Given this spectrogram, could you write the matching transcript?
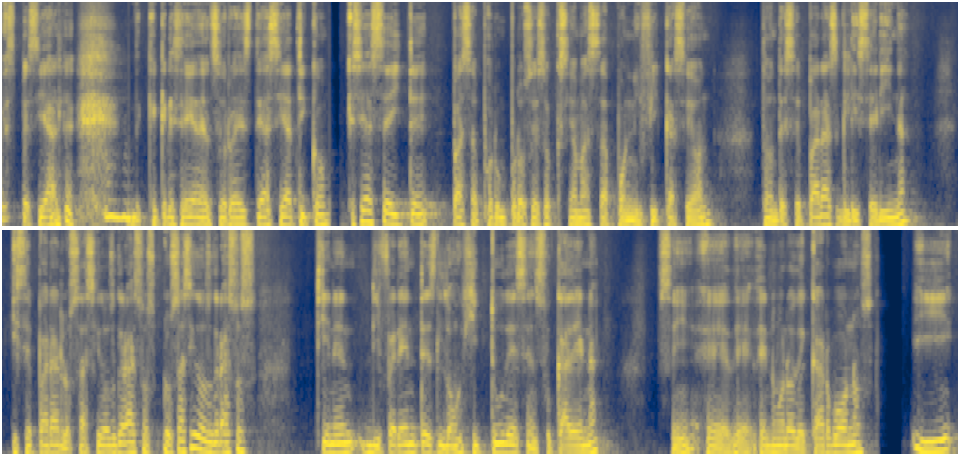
Especial que crece en el sureste asiático. Ese aceite pasa por un proceso que se llama saponificación, donde separas glicerina y separa los ácidos grasos. Los ácidos grasos tienen diferentes longitudes en su cadena, ¿sí? Eh, de, de número de carbonos y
